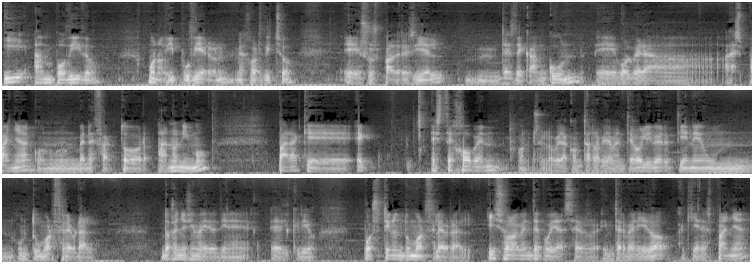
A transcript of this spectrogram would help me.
y han podido, bueno, y pudieron, mejor dicho, eh, sus padres y él, mm, desde Cancún, eh, volver a, España con un benefactor anónimo para que eh, este joven, bueno, se lo voy a contar rápidamente, Oliver tiene un, un tumor cerebral. Dos años y medio tiene el crío pues tiene un tumor cerebral y solamente podía ser intervenido aquí en España.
